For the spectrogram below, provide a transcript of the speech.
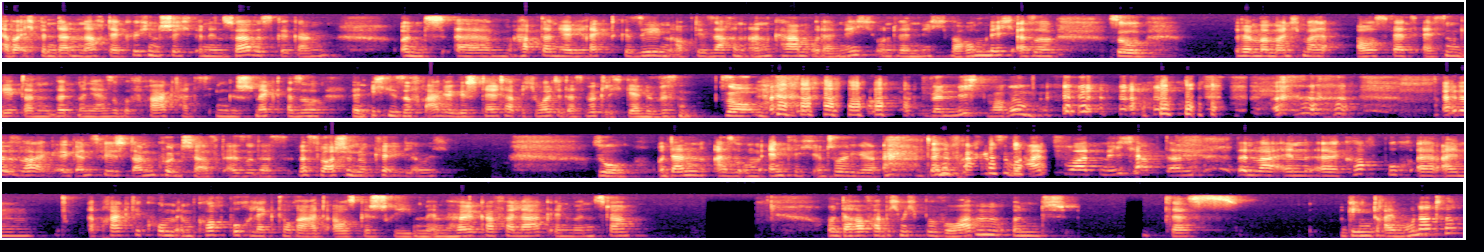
Aber ich bin dann nach der Küchenschicht in den Service gegangen und ähm, habe dann ja direkt gesehen, ob die Sachen ankamen oder nicht und wenn nicht, warum nicht. Also so, wenn man manchmal auswärts essen geht, dann wird man ja so gefragt, hat es Ihnen geschmeckt? Also wenn ich diese Frage gestellt habe, ich wollte das wirklich gerne wissen. So, wenn nicht, warum? das war ganz viel Stammkundschaft, also das, das war schon okay, glaube ich. So, und dann, also um endlich, entschuldige, deine Frage zu beantworten, ich habe dann, dann war ein äh, Kochbuch, äh, ein Praktikum im Kochbuchlektorat ausgeschrieben im Hölker Verlag in Münster. Und darauf habe ich mich beworben und das ging drei Monate.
